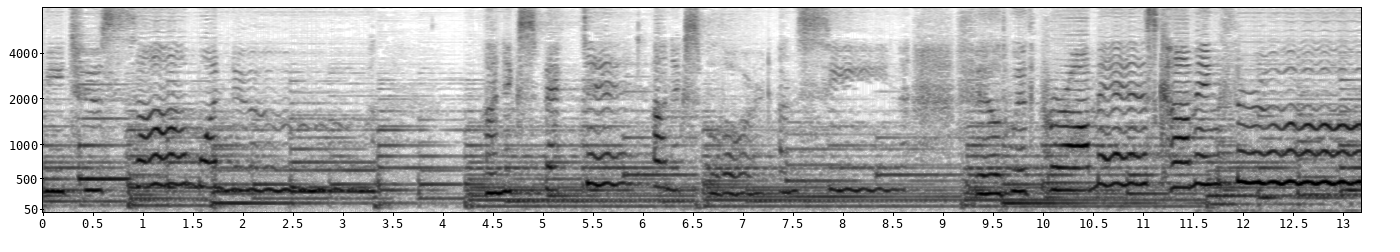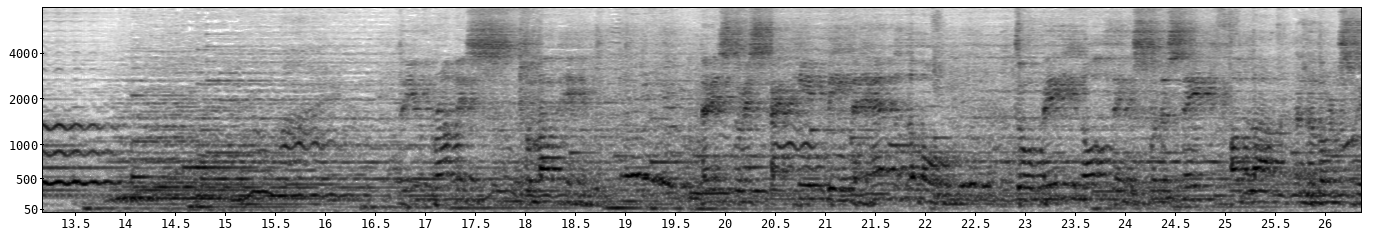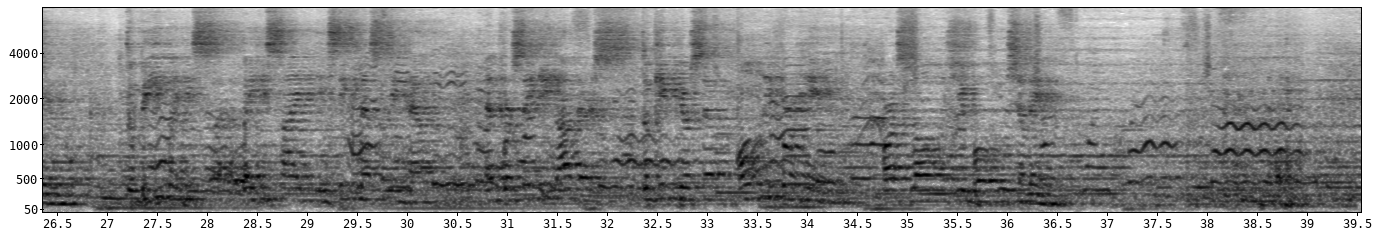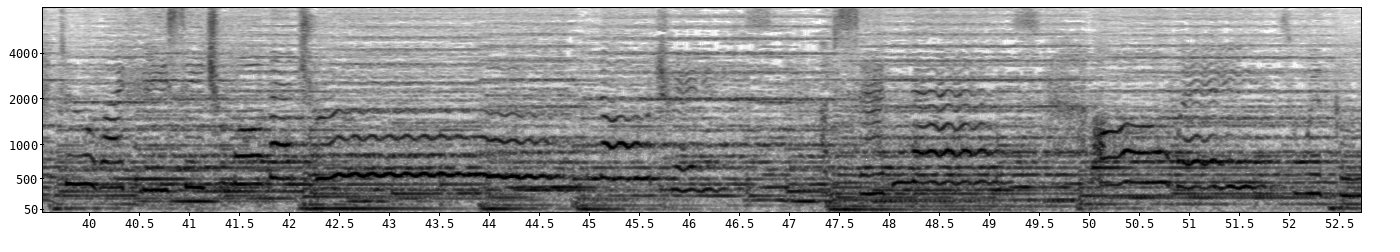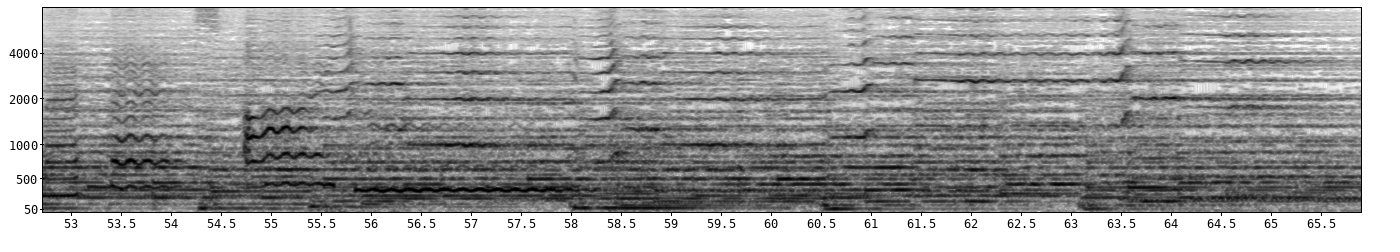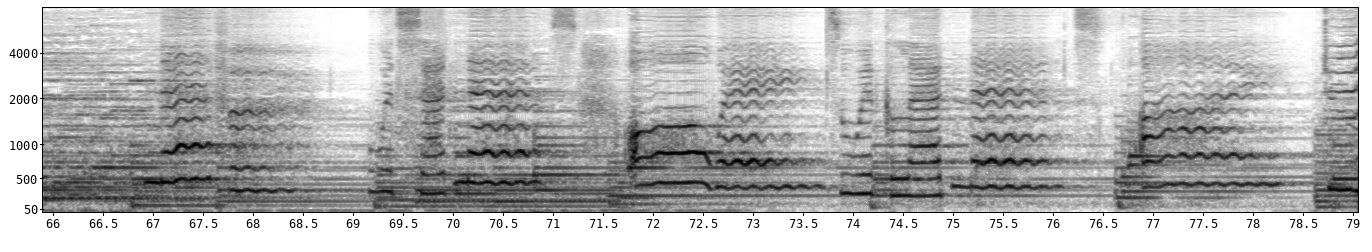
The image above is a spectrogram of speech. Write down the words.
to someone new. Unexpected, unexplored, unseen, filled with promise coming through. Do you promise to love Him? That is to respect Him being the head of the home, to obey in all things for the sake of love and the Lord's will, By his side in sickness or in health, and forsaking others, to keep yourself only for Him for as long as you both shall live. one. Do I face each true? Tschüss.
